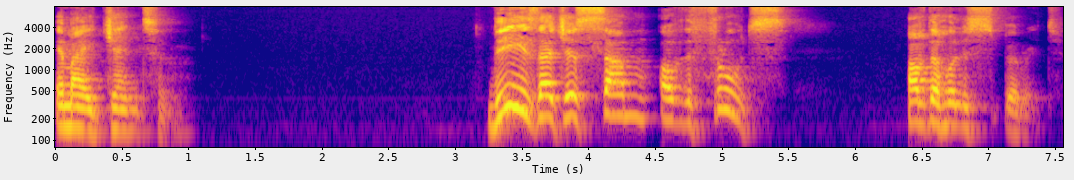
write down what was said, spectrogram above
Am I gentle? These are just some of the fruits of the Holy Spirit.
